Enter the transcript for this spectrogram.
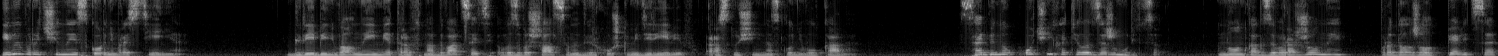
и вывороченные с корнем растения. Гребень волны метров на двадцать возвышался над верхушками деревьев, растущими на склоне вулкана. Сабину очень хотелось зажмуриться, но он, как завороженный, продолжал пялиться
